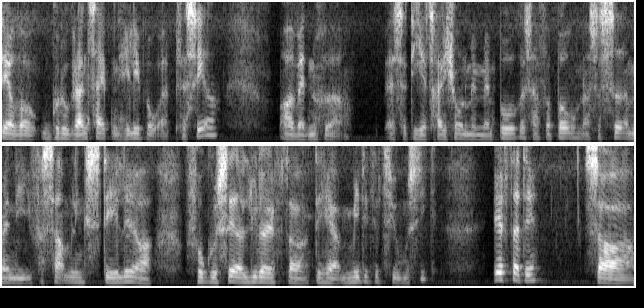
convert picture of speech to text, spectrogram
der hvor Guru Granth Sahib, den hellige bog, er placeret, og hvad den hedder, altså de her traditioner med, at man bukker sig for bogen, og så sidder man i forsamling stille og fokuseret og lytter efter det her meditative musik. Efter det, så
